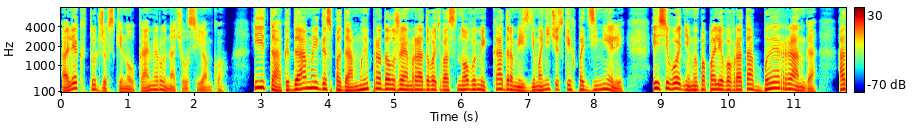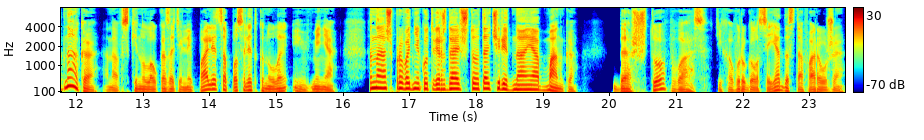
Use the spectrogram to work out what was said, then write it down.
Олег тут же вскинул камеру и начал съемку. Итак, дамы и господа, мы продолжаем радовать вас новыми кадрами из демонических подземелий. И сегодня мы попали во врата Б-ранга. Однако, она вскинула указательный палец, а после ткнула им в меня. Наш проводник утверждает, что это очередная обманка. «Да чтоб вас!» — тихо выругался я, достав оружие.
